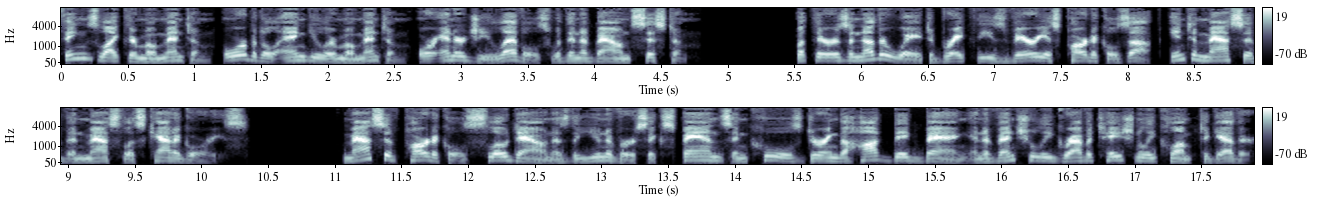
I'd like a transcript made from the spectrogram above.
things like their momentum, orbital angular momentum, or energy levels within a bound system. But there is another way to break these various particles up into massive and massless categories. Massive particles slow down as the universe expands and cools during the hot Big Bang and eventually gravitationally clump together,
